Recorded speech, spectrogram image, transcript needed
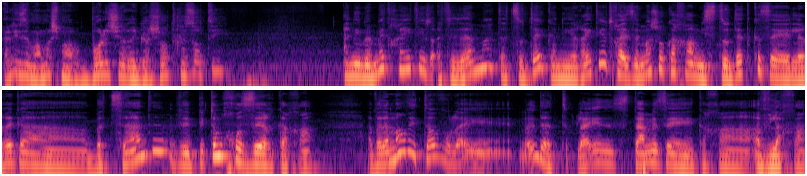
היה לי איזה ממש מערבולת של רגשות כזאתי. אני באמת ראיתי, אתה יודע מה, אתה צודק, אני ראיתי אותך איזה משהו ככה מסתודד כזה לרגע בצד, ופתאום חוזר ככה. אבל אמרתי, טוב, אולי, לא יודעת, אולי סתם איזה ככה הבלחה.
